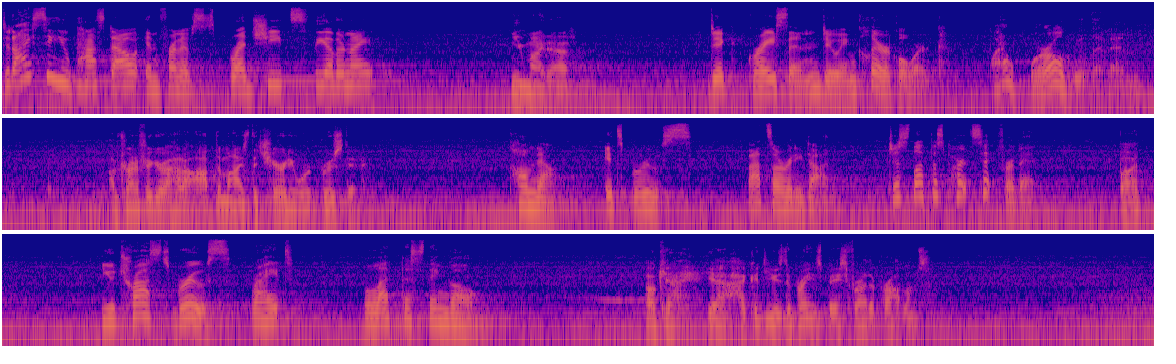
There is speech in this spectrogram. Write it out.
Did I see you passed out in front of spreadsheets the other night? You might have. Dick Grayson doing clerical work. What a world we live in. I'm trying to figure out how to optimize the charity work Bruce did. Calm down. It's Bruce. That's already done. Just let this part sit for a bit. But You trust Bruce, right? Let this thing go. Okay, yeah, I could use the brain space for other problems.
